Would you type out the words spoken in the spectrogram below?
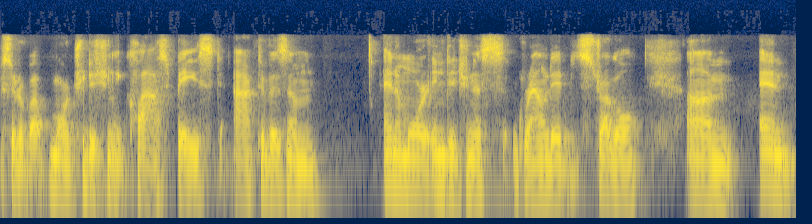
sort of a more traditionally class based activism and a more indigenous grounded struggle. Um, and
